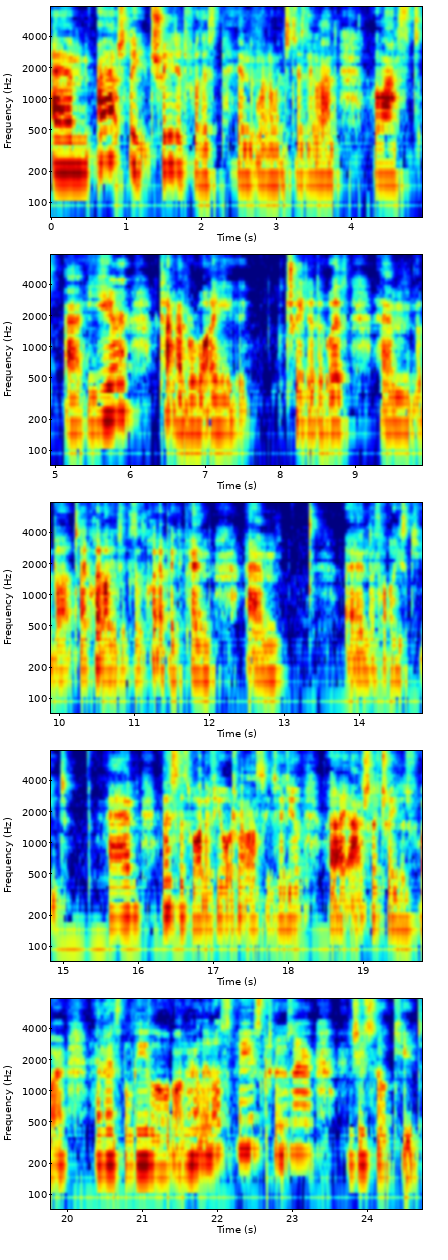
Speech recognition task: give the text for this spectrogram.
Um, I actually traded for this pin when I went to Disneyland last uh, year. I can't remember what I traded it with, um, but I quite liked it because it's quite a big pin, um, and I thought, oh, he's cute. Um, this is one, if you watched my last week's video, that I actually traded for, and it's Lilo on her little space cruiser, and she's so cute.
